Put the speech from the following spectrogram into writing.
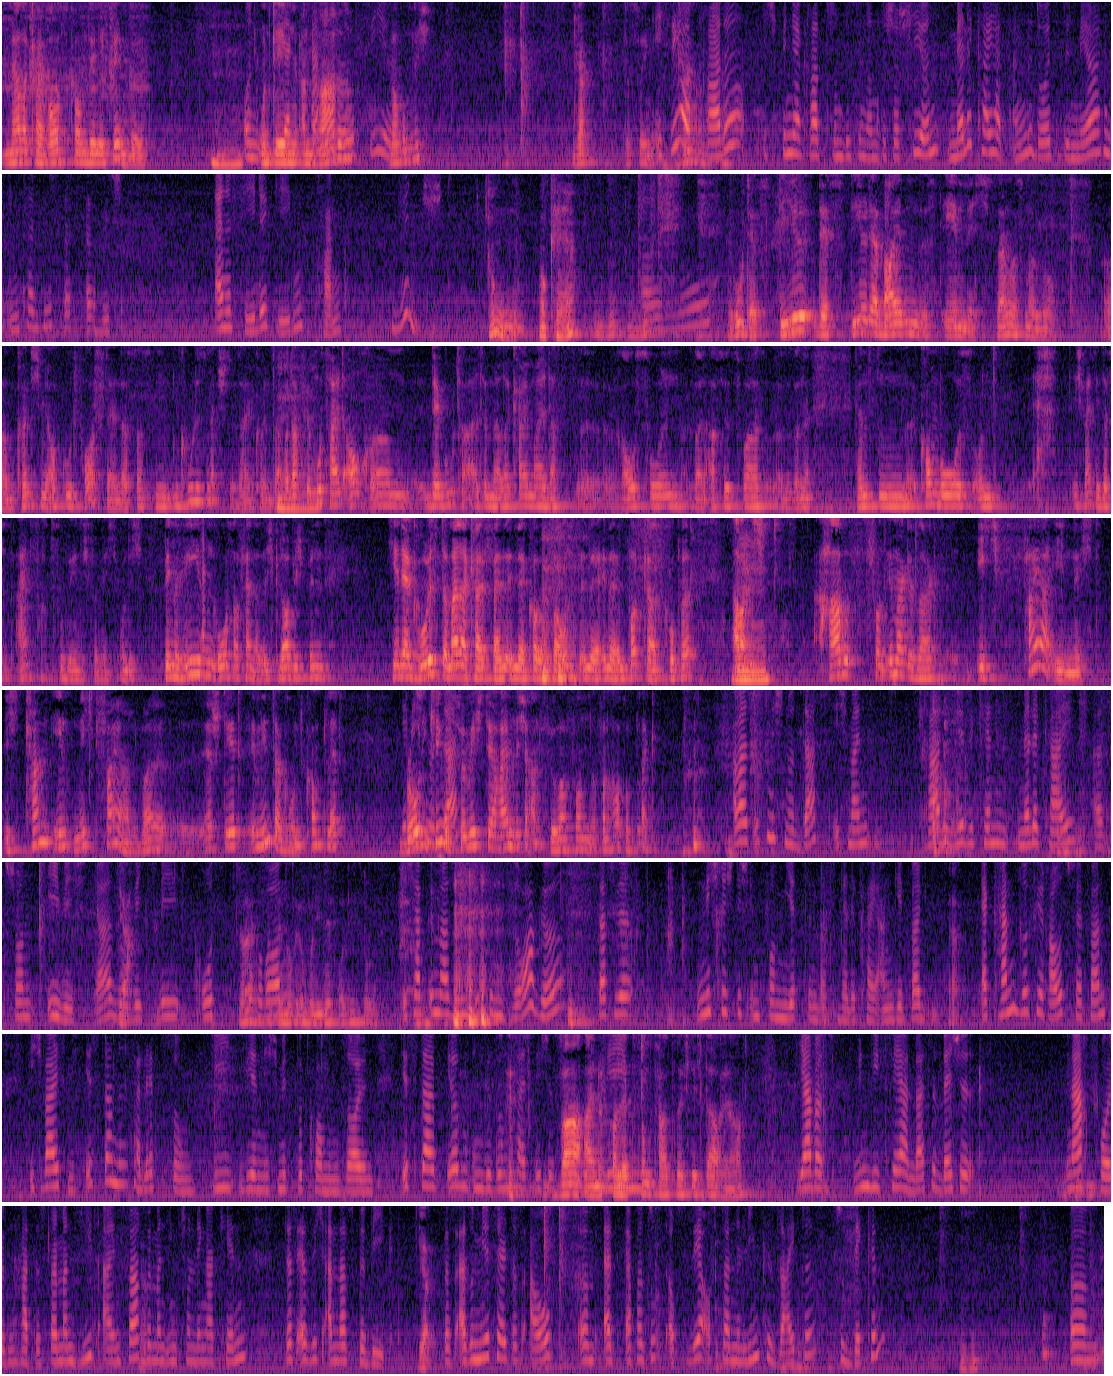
Malachi rauskommen, den ich sehen will. Und, Und gegen Andrade, So. Warum nicht? Ja, deswegen. Ich sehe auch gerade, ich bin ja gerade so ein bisschen am Recherchieren. Malachi hat angedeutet in mehreren Interviews, dass er sich eine Fehde gegen Punk wünscht. Oh, okay. Also, Ja gut, der Stil, der Stil der beiden ist ähnlich, sagen wir es mal so. Ähm, könnte ich mir auch gut vorstellen, dass das ein, ein cooles Match sein könnte. Aber Mhm. dafür muss halt auch ähm, der gute alte Malakai mal das äh, rausholen, seine Accessoires, also seine ganzen Kombos und ach, ich weiß nicht, das ist einfach zu wenig für mich. Und ich bin ein riesengroßer Fan. Also ich glaube, ich bin hier der größte Malakai-Fan in der bei uns in der, in der Podcast-Gruppe. Aber Mhm. ich habe schon immer gesagt, ich feiere ihn nicht. Ich kann ihn nicht feiern, weil er steht im Hintergrund komplett. Ja, Brody King das. ist für mich der heimliche Anführer von, von House of Black. Aber es ist nicht nur das. Ich meine, gerade wir, wir kennen Malachi äh, schon ewig. Ja, so Ja. WXW groß Ja, ich geworden. hier noch irgendwo die DVD sogar. Ich habe immer so ein bisschen Sorge, dass wir nicht richtig informiert sind, was Malachi angeht, weil Ja. er kann so viel rauspfeffern. Ich weiß nicht, ist da eine Verletzung, die wir nicht mitbekommen sollen? Ist da irgendein gesundheitliches Es war eine Problem? Verletzung tatsächlich da, ja. Ja, aber inwiefern? Weißt du, welche Nachfolgen hat es? Weil man sieht einfach, Ja. wenn man ihn schon länger kennt, dass er sich anders bewegt. Ja, Das, also mir fällt das auf. Ähm, er, er versucht auch sehr oft seine linke Seite zu decken. Mhm. Ähm,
